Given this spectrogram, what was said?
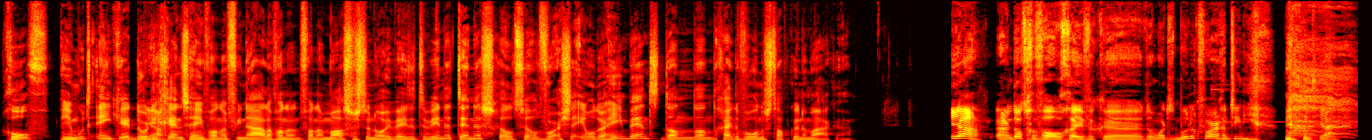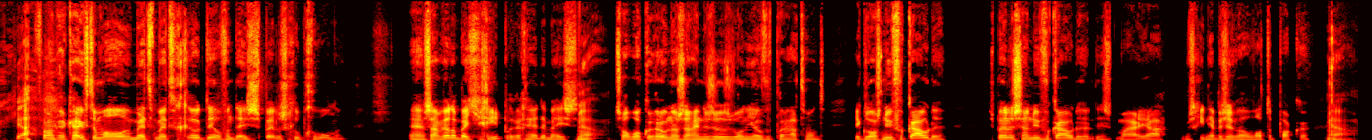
Golf. Je moet één keer door die grens heen van een finale van een, van een Masters toernooi weten te winnen. Tennis geldt hetzelfde voor. Als je er eenmaal doorheen bent, dan, dan ga je de volgende stap kunnen maken. Ja, nou, in dat geval geef ik, eh, dan wordt het moeilijk voor Argentinië. Ja, Ja. Frankrijk heeft hem al met, met een groot deel van deze spelersgroep gewonnen. Eh zijn wel een beetje grieperig, hè, de meeste. Ja. Het zal wel corona zijn, daar zullen ze wel niet over praten. Want ik las nu verkouden. Spelers zijn nu verkouden. Dus, maar ja, misschien hebben ze wel wat te pakken. Ja.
